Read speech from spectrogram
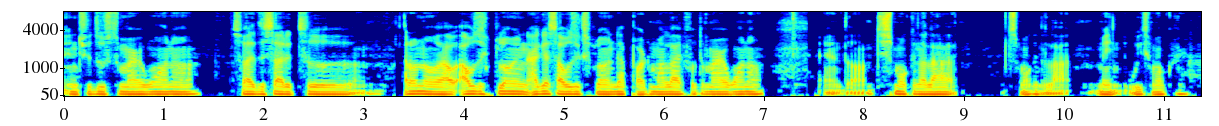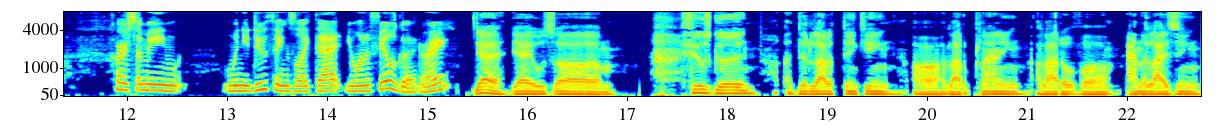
introduced to marijuana. So I decided to, I don't know, I, I was exploring. I guess I was exploring that part of my life with the marijuana, and um, smoking a lot, smoking a lot. Main weed smoker. Of course, I mean, when you do things like that, you want to feel good, right? yeah yeah it was um feels good i did a lot of thinking uh, a lot of planning a lot of uh, analyzing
